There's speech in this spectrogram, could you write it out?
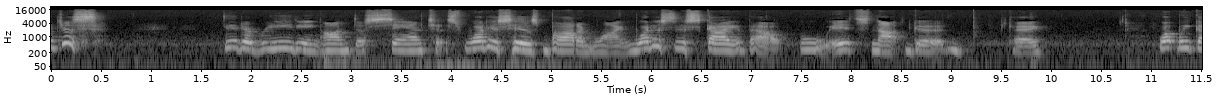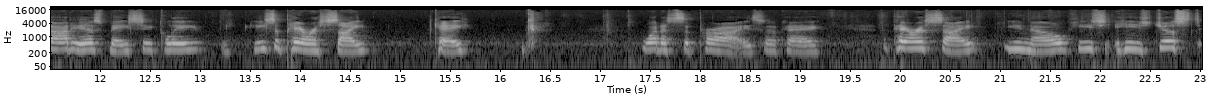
I just did a reading on DeSantis. What is his bottom line? What is this guy about? Ooh, it's not good. Okay. What we got is basically he's a parasite. Okay. what a surprise. Okay. A parasite, you know, he's he's just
